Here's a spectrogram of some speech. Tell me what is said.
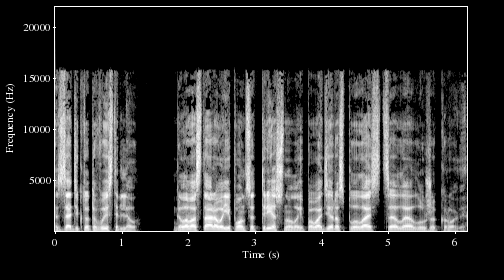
Сзади кто-то выстрелил. Голова старого японца треснула, и по воде расплылась целая лужа крови.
